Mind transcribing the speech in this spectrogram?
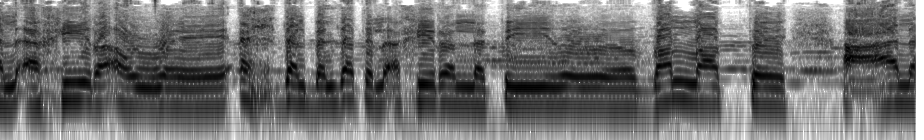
الأخيرة أو إحدى البلدات الأخيرة التي ظلت على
